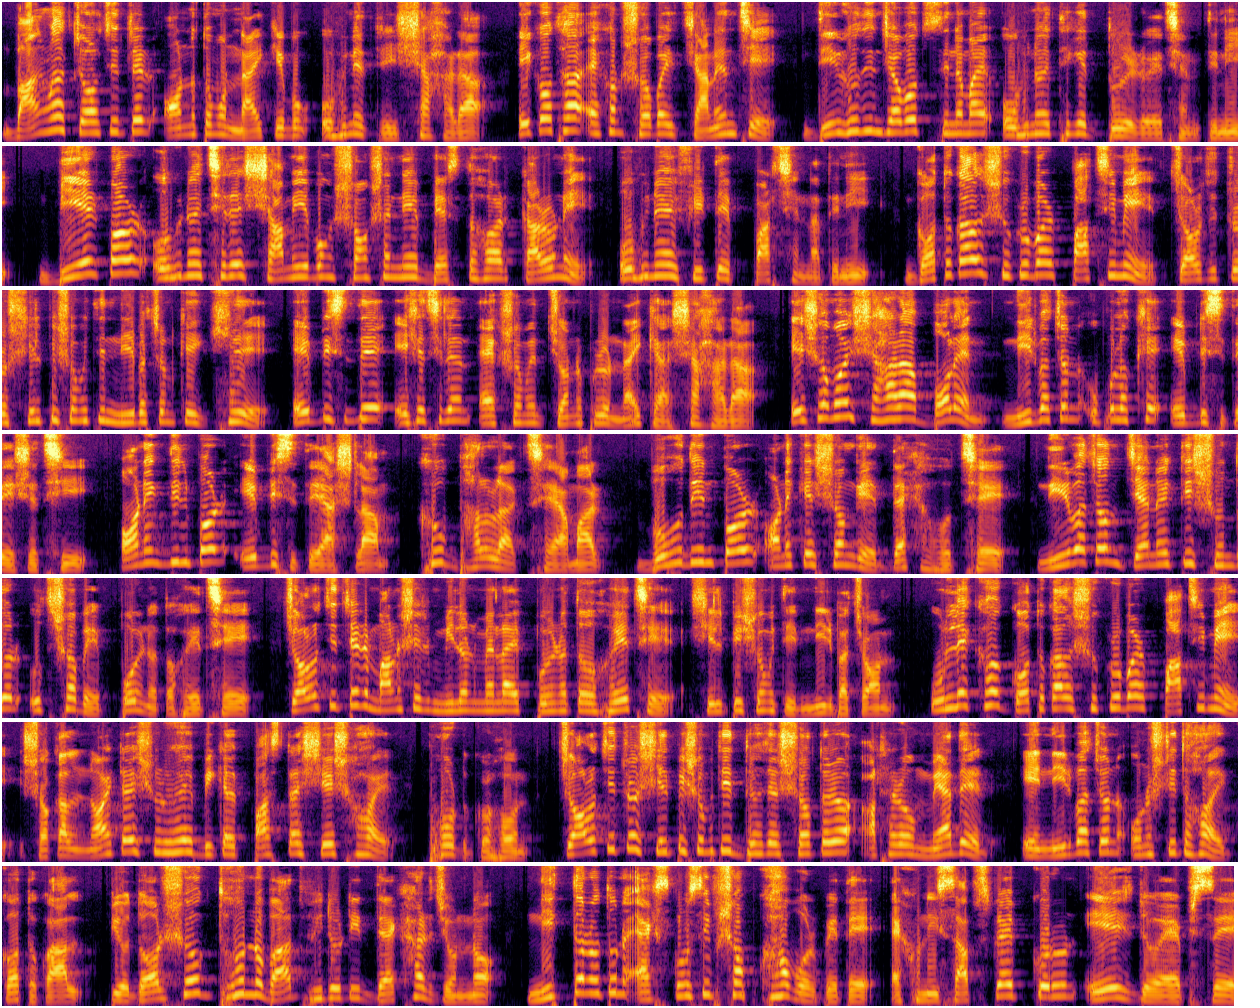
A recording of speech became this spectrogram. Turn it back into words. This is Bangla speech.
বাংলা চলচ্চিত্রের অন্যতম নায়িকা এবং অভিনেত্রী সাহারা। কথা এখন সবাই জানেন যে, দীর্ঘদিন যাবৎ সিনেমায় অভিনয় থেকে দূরে রয়েছেন তিনি। বিয়ের পর অভিনয় ছেড়ে স্বামী এবং সংসার নিয়ে ব্যস্ত হওয়ার কারণে অভিনয়ে ফিরতে পারছেন না তিনি। গতকাল শুক্রবার পাঁচই মে চলচ্চিত্র শিল্পী সমিতির নির্বাচনকে ঘিরে এফডিসিতে এসেছিলেন একসময়ের জনপ্রিয় নায়িকা সাহারা। এ সময় সাহারা বলেন, নির্বাচন উপলক্ষে এফডিসিতে এসেছি। অনেকদিন পর এফডিসিতে আসলাম। খুব ভালো লাগছে আমার। বহুদিন পর অনেকের সঙ্গে দেখা হচ্ছে। নির্বাচন যেন একটি সুন্দর উৎসবে পরিণত হয়েছে। চলচ্চিত্রের মানুষের মিলন মেলায় পরিণত হয়েছে শিল্পী সমিতির নির্বাচন। উল্লেখ্য, গতকাল শুক্রবার পাঁচই মে সকাল নয়টায় শুরু হয়ে বিকাল পাঁচটায় শেষ হয় ভোট গ্রহণ চলচ্চিত্র শিল্পী সমিতির দুই হাজার সতেরো আঠারো মেয়াদের এই নির্বাচন অনুষ্ঠিত হয় গতকাল। প্রিয় দর্শক, ধন্যবাদ ভিডিওটি দেখার জন্য। নিত্য নতুন এক্সক্লুসিভ সব খবর পেতে এখনই সাবস্ক্রাইব করুন এইচ ডো অ্যাপসে।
